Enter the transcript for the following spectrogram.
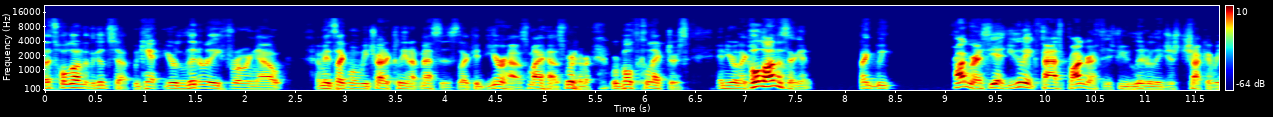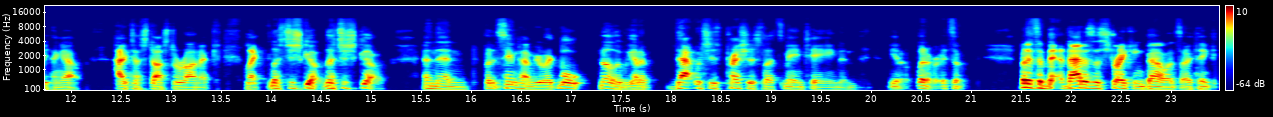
let's hold on to the good stuff. We can't. You're literally throwing out. I mean, it's like when we try to clean up messes, like at your house, my house, whatever. We're both collectors, and you're like, hold on a second, like we progress. Yeah, you can make fast progress if you literally just chuck everything out. High testosteronic, like let's just go, let's just go. And then, but at the same time, you're like, well, no, we got to that which is precious, let's maintain, and you know, whatever. It's a, but it's a that is a striking balance, I think,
